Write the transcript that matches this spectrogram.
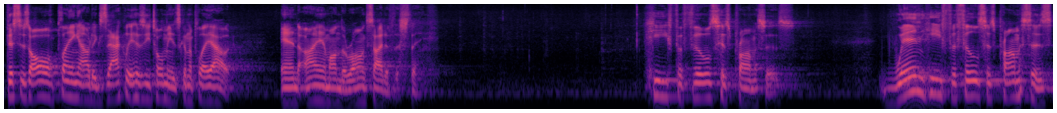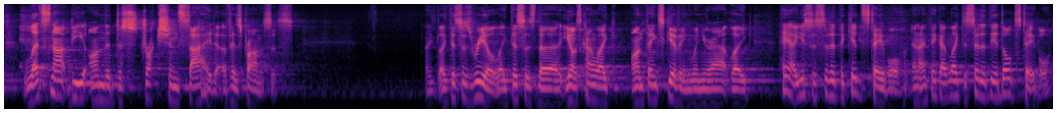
this is all playing out exactly as he told me it's going to play out. And I am on the wrong side of this thing. He fulfills his promises. When he fulfills his promises, let's not be on the destruction side of his promises. Like, like this is real. Like this is the, you know, it's kind of like on Thanksgiving when you're at like hey, I used to sit at the kids' table, and I think I'd like to sit at the adults' table.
